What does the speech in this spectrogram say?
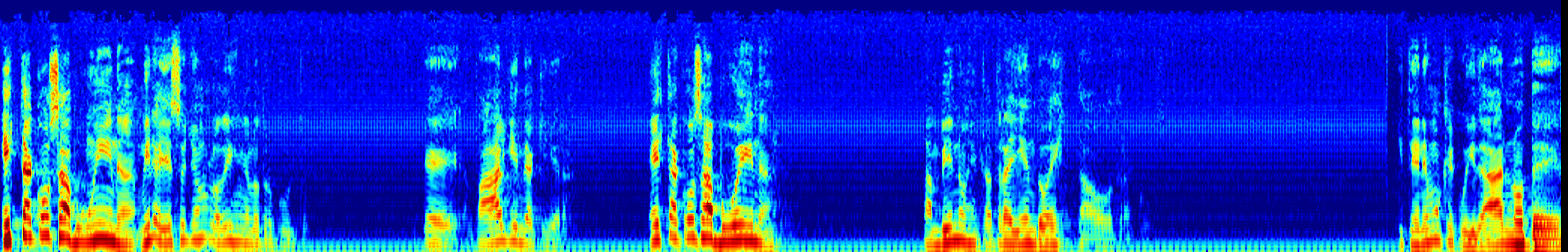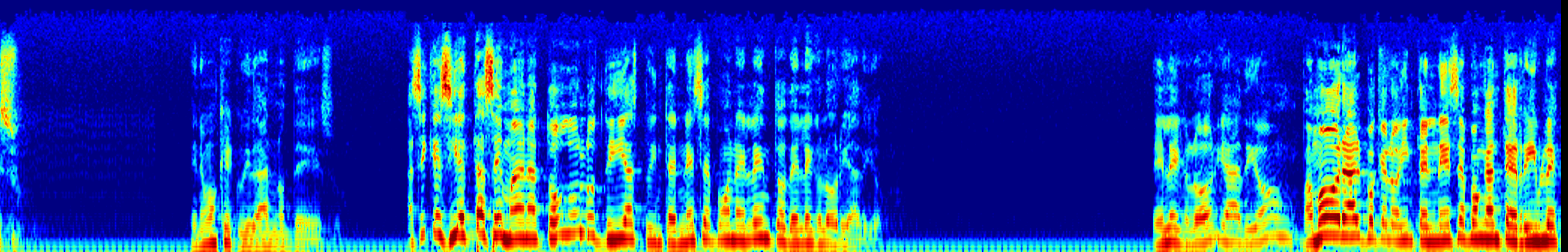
Esta cosa buena, mira, y eso yo no lo dije en el otro culto, que para alguien de aquí era. Esta cosa buena también nos está trayendo esta otra cosa. Y tenemos que cuidarnos de eso. Tenemos que cuidarnos de eso. Así que si esta semana todos los días tu internet se pone lento, dele gloria a Dios. Dele gloria a Dios. Vamos a orar porque los internet se pongan terribles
